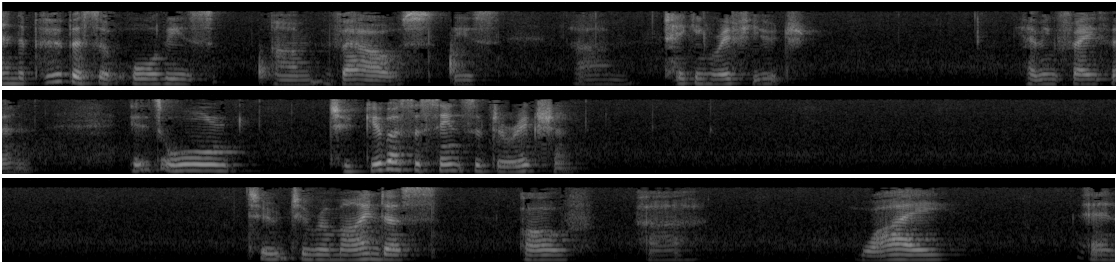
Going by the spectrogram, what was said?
And the purpose of all these um, vows, these um, taking refuge, having faith in, it's all to give us a sense of direction. To, to remind us of uh, why and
